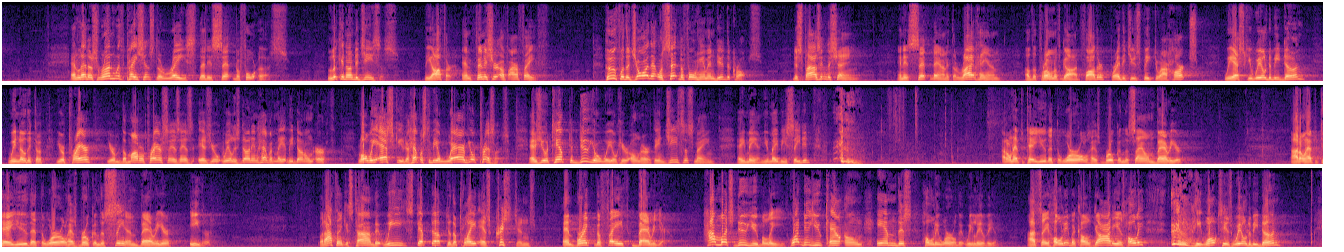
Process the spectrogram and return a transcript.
And let us run with patience the race that is set before us, looking unto Jesus, the author and finisher of our faith who for the joy that was set before him endured the cross, despising the shame, and is set down at the right hand of the throne of God. Father, pray that you speak to our hearts. We ask your will to be done. We know that the, your prayer, your, the model prayer says, as, as your will is done in heaven, may it be done on earth. Lord, we ask you to help us to be aware of your presence as you attempt to do your will here on earth. In Jesus' name, Amen. You may be seated. I don't have to tell you that the world has broken the sound barrier. I don't have to tell you that the world has broken the sin barrier either. But I think it's time that we stepped up to the plate as Christians and break the faith barrier. How much do you believe? What do you count on in this holy world that we live in? I say holy because God is holy. he wants His will to be done.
